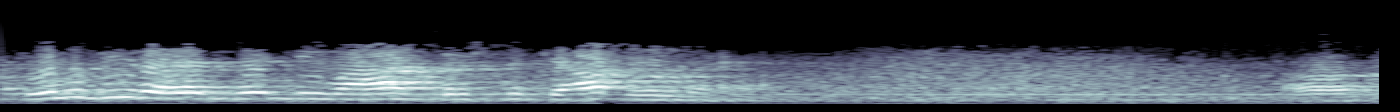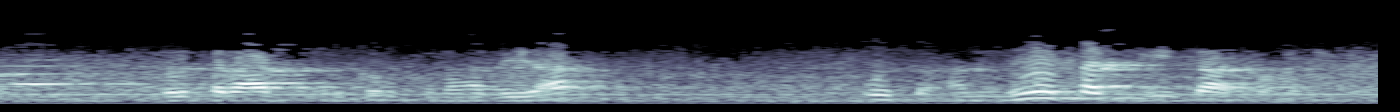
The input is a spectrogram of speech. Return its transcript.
सुन भी रहे थे कि वहाँ कृष्ण क्या बोल रहे हैं। धृतराष्ट्र को सुना दिया, उस अंधे तक गीता पहुँच गई।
